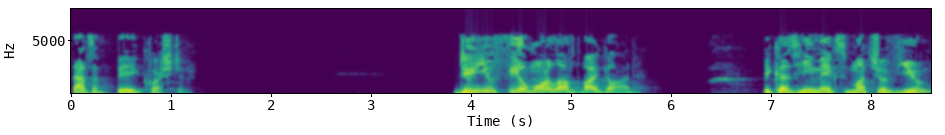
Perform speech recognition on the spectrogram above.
That's a big question. Do you feel more loved by God because He makes much of you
